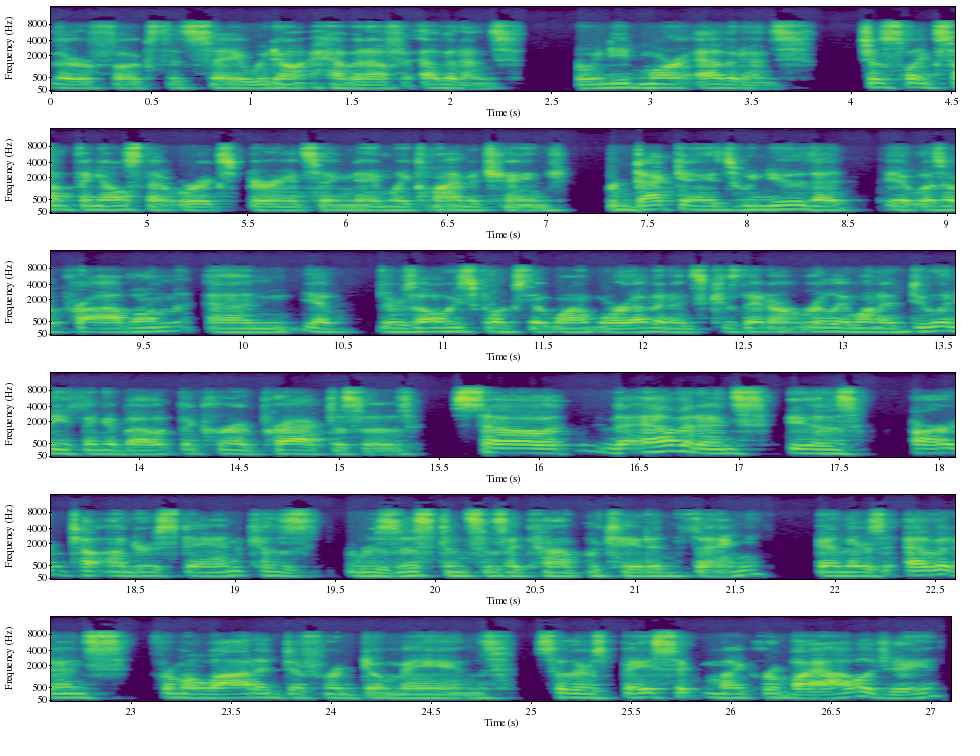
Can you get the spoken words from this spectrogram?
there are folks that say we don't have enough evidence. We need more evidence, just like something else that we're experiencing, namely climate change. For decades, we knew that it was a problem. And yet, there's always folks that want more evidence because they don't really want to do anything about the current practices. So the evidence is hard to understand because resistance is a complicated thing. And there's evidence from a lot of different domains. So there's basic microbiology,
